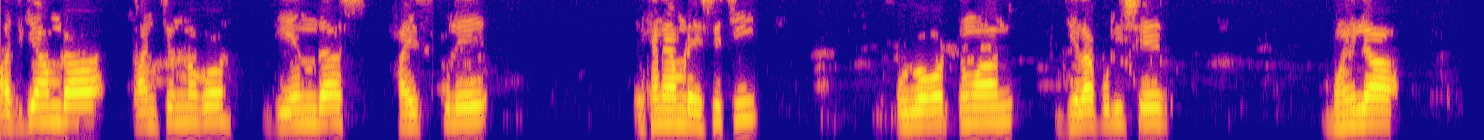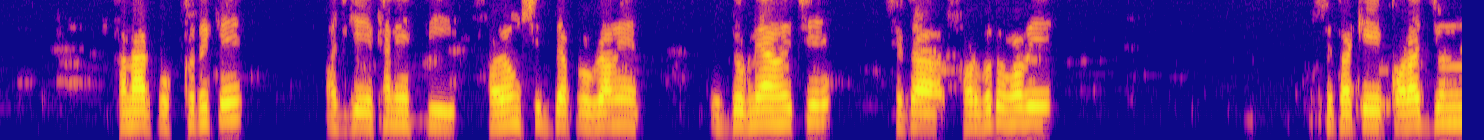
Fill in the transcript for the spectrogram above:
আজকে আমরা কাঞ্চননগর ডিএন দাস হাই স্কুলে এখানে আমরা এসেছি। পূর্ব বর্ধমান জেলা পুলিশের মহিলা থানার পক্ষ থেকে। আজকে এখানে একটি স্বয়ংসিদ্ধা প্রোগ্রামের উদ্যোগ নেওয়া হয়েছে। সেটা সর্বতভাবে সেটাকে করার জন্য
